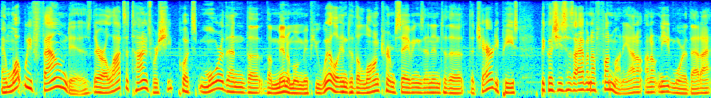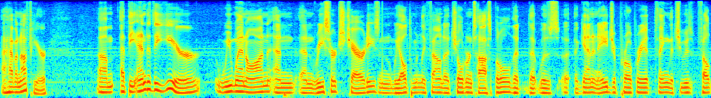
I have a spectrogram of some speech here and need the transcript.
And what we've found is there are lots of times where she puts more than the, the minimum, if you will, into the long term savings and into the, the charity piece because she says, I have enough fun money. I don't, I don't need more of that. I, I have enough here. Um, at the end of the year, we went on and, and researched charities, and we ultimately found a children's hospital that, that was, uh, again, an age appropriate thing that she was, felt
